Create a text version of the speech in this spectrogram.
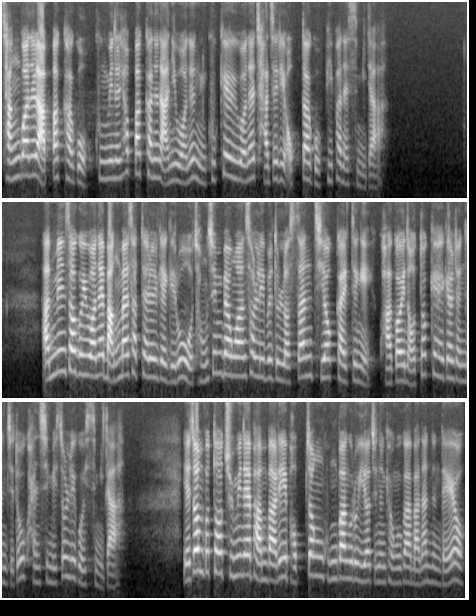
장관을 압박하고 국민을 협박하는 안 의원은 국회의원의 자질이 없다고 비판했습니다. 안민석 의원의 막말 사태를 계기로 정신병원 설립을 둘러싼 지역 갈등이 과거엔 어떻게 해결됐는지도 관심이 쏠리고 있습니다. 예전부터 주민의 반발이 법정 공방으로 이어지는 경우가 많았는데요.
